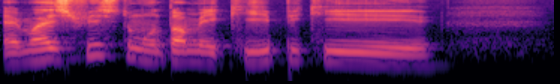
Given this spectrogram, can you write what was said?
é mais difícil tu montar uma equipe que.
